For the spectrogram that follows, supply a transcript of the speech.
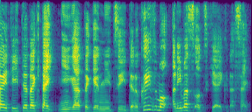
えていただきたい新潟県についてのクイズもあります。お付き合いください。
